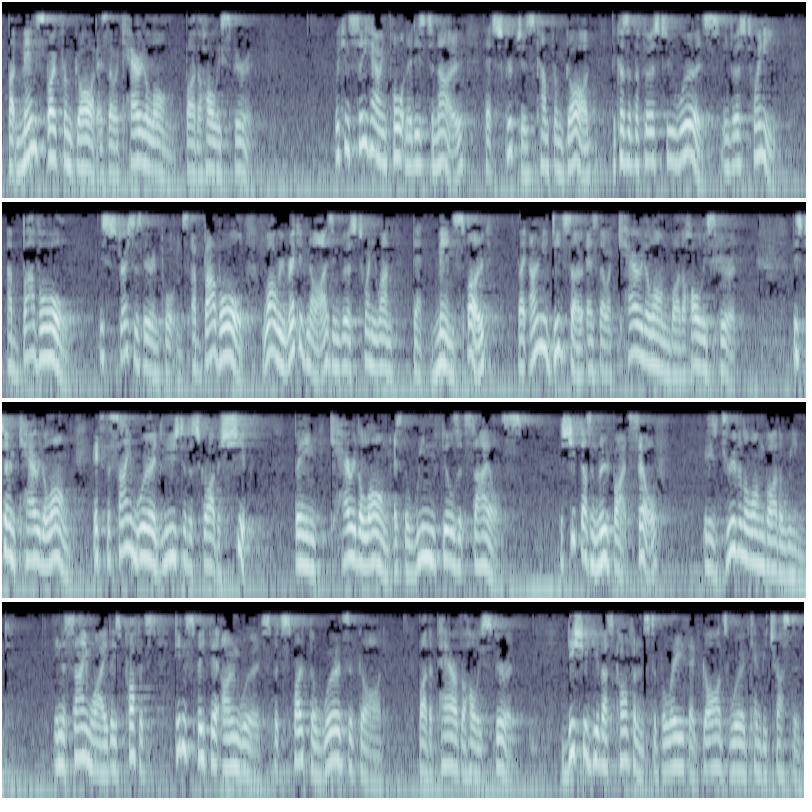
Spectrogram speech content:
but men spoke from God as they were carried along by the Holy Spirit. We can see how important it is to know that Scriptures come from God because of the first two words in verse 20. Above all, this stresses their importance. Above all, while we recognise in verse 21 that men spoke, They only did so as they were carried along by the Holy Spirit. This term carried along, it's the same word used to describe a ship being carried along as the wind fills its sails. The ship doesn't move by itself, it is driven along by the wind. In the same way, these prophets didn't speak their own words, but spoke the words of God by the power of the Holy Spirit. This should give us confidence to believe that God's word can be trusted.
